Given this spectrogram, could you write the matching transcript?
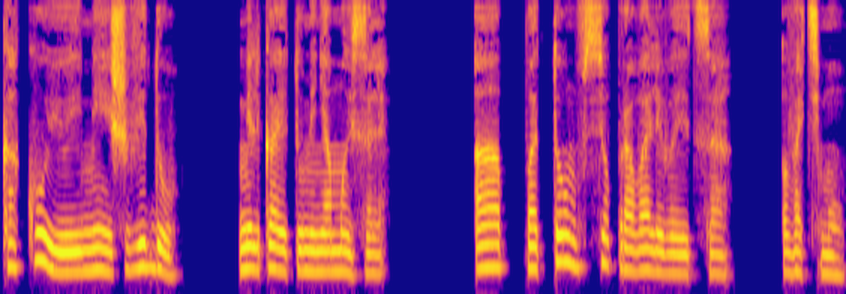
какую имеешь в виду?» — мелькает у меня мысль. А потом все проваливается во тьму.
